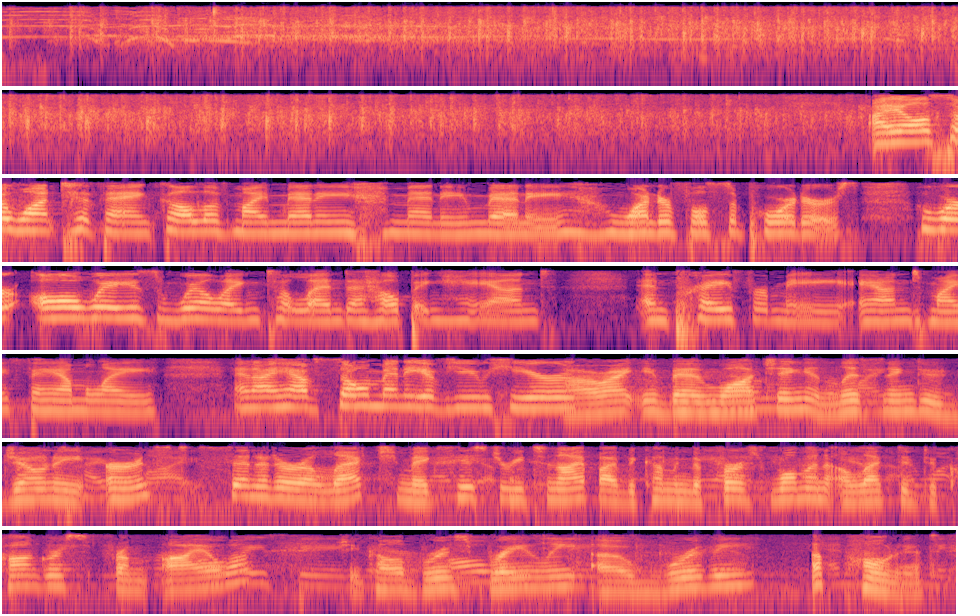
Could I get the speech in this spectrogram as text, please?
I also want to thank all of my many, many, many wonderful supporters who are always willing to lend a helping hand and pray for me and my family. And I have so many of you here. All right, you've been watching and listening to Joni Ernst, life. Senator-elect. She makes history tonight by becoming the first woman elected to Congress from Iowa. She called Bruce Braley a worthy supportive and helping opponent.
